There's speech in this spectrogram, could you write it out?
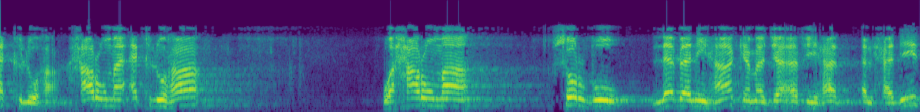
أكلها حرم أكلها وحرم شرب لبنها كما جاء في هذا الحديث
